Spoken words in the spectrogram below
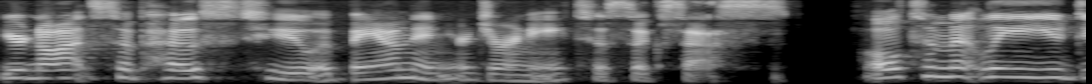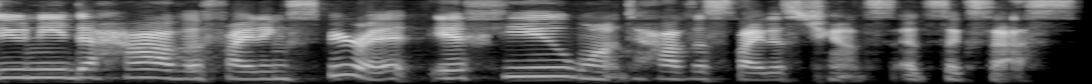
You're not supposed to abandon your journey to success. Ultimately, you do need to have a fighting spirit if you want to have the slightest chance at success.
